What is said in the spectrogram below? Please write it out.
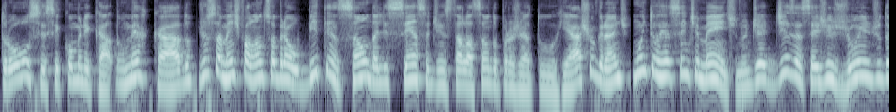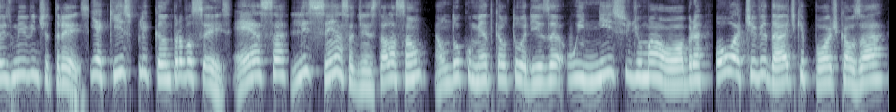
trouxe esse comunicado no mercado, justamente falando sobre a obtenção da licença de instalação do projeto Riacho Grande muito recentemente, no dia 16 de junho de 2023. E aqui explicando para vocês, essa licença de instalação é um documento que autoriza o início de uma obra ou atividade que pode causar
